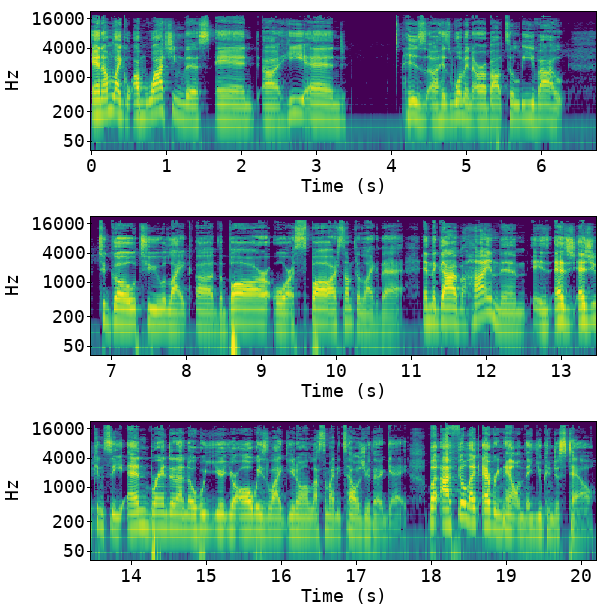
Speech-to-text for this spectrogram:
and I'm like, I'm watching this, and uh, he and his uh, his woman are about to leave out to go to like uh, the bar or a spa or something like that. And the guy behind them is, as as you can see, and Brandon, I know who you're, you're always like, you know, unless somebody tells you they're gay. But I feel like every now and then you can just tell.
